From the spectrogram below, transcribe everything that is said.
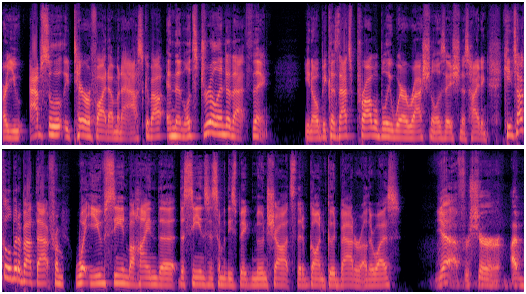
are you absolutely terrified I'm going to ask about? And then let's drill into that thing, you know, because that's probably where rationalization is hiding. Can you talk a little bit about that from what you've seen behind the the scenes in some of these big moonshots that have gone good, bad, or otherwise? Yeah, for sure. I've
